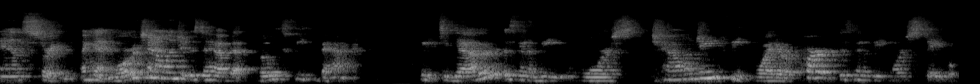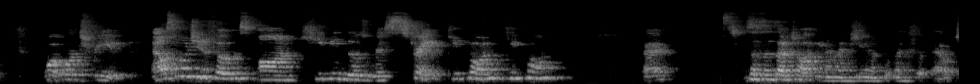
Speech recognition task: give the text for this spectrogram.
and straighten. Again, more of a challenge is to have that both feet back Feet together is going to be more challenging. Feet wider apart is going to be more stable. What works for you? I also want you to focus on keeping those wrists straight. Keep going, keep going. Okay. So since I'm talking, I'm actually to put my foot out.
